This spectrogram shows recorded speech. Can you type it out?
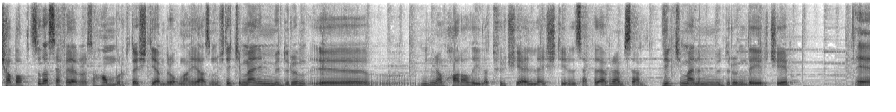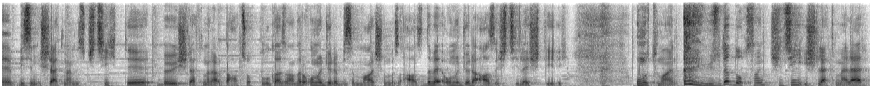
kababçıda səhv eləmirəmsə Hamburqda işləyən bir oğlan yazmışdı ki, mənim müdirim e, bilmirəm haralı ilə Türkiyə ilə işləyirdi, səhv eləmirəmsə. Deyir ki, mənim müdirim deyir ki, bizim işlətməmiz kiçikdir, böyük işlətmələr daha çox pul qazanır. Ona görə bizim maaşımız azdır və ona görə az işçi ilə işləyirik. Unutmayın, %90 kiçik işlətmələr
